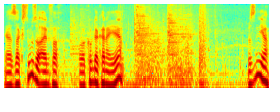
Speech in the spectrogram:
Ja, sagst du so einfach. Aber kommt ja keiner her. Was ist denn hier?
